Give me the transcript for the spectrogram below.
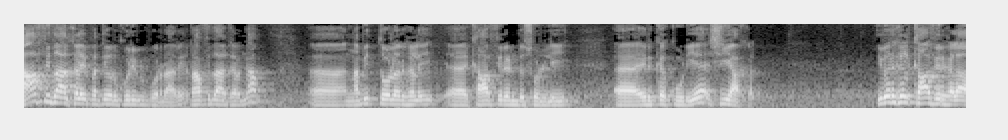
ராஃபிதாக்களை பற்றி ஒரு குறிப்பு போடுறாரு. ராஃபிதாக்கள்னா நபித்தோழர்களை காஃபிர் என்று சொல்லி இருக்கக்கூடிய ஷியாக்கள். இவர்கள் காஃபிர்களா?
